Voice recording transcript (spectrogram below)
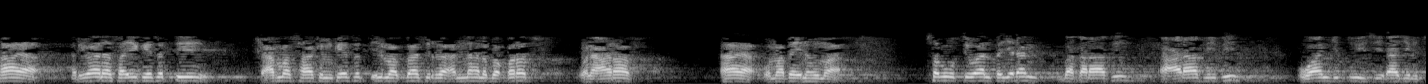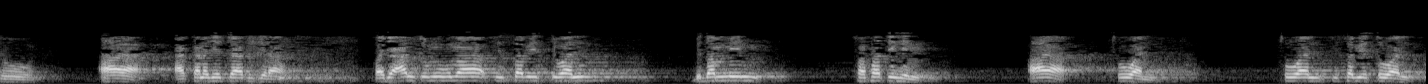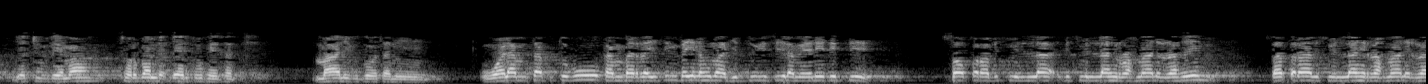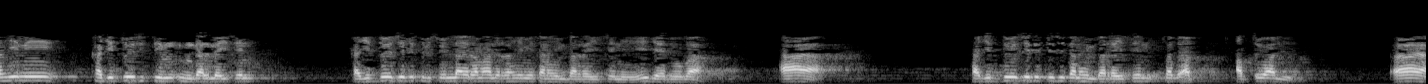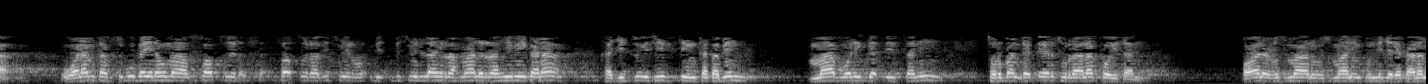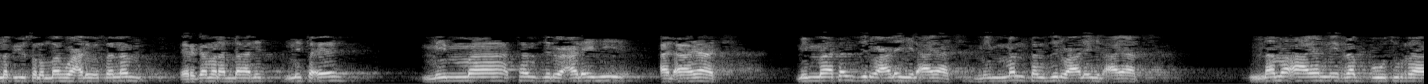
haya riwaana sa'ii keessatti ammas haakim keessatti ilma abbaas irraa annahla baqarat والأعراف آية وما بينهما سبو الطوال تجدن بقرا في أعراف في وان جدو يسير أجرتو آية أكن جتات جرا فجعلتموهما في السبع الطوال بضم ففتهن آية طوال طوال في سبع الطوال جتو ذيما تربان ديرتو كيست مالف قوتني ولم تكتبوا كم بريسين بينهما جدو يسيل مينيتي سطر بسم الله بسم الله الرحمن الرحيم سطر بسم الله الرحمن الرحيم كجدو يسيتي انقل ميسين كجدو يسيتي بسم الله الرحمن الرحيم تنهم بريسين يجي دوبا آه كجدو يسيتي تنهم بريسين سبع الطوال آه ولم تكتبوا بينهما سطر, سطر بسم, بسم الله الرحمن الرحيم كان كجدو إسيفتين كتبين ما بولي قدستني تربان دقير ترى لكويتا قال عثمان عثمان كن نجد كان النبي صلى الله عليه وسلم إرجمنا الله نتأه مما تنزل عليه الآيات. مما تنزل عليه الآيات. ممن تنزل عليه الآيات. نما آيان الرب ترى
